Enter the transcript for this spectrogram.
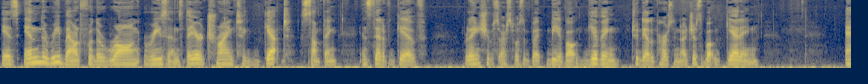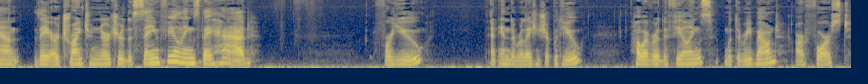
is in the rebound for the wrong reasons. They are trying to get something instead of give. Relationships are supposed to be about giving to the other person, not just about getting. And they are trying to nurture the same feelings they had for you and in the relationship with you. However, the feelings with the rebound are forced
